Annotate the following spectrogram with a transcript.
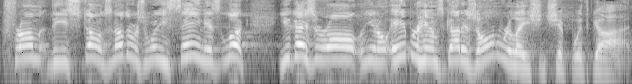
from these stones. In other words, what he's saying is, Look, you guys are all, you know, Abraham's got his own relationship with God.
